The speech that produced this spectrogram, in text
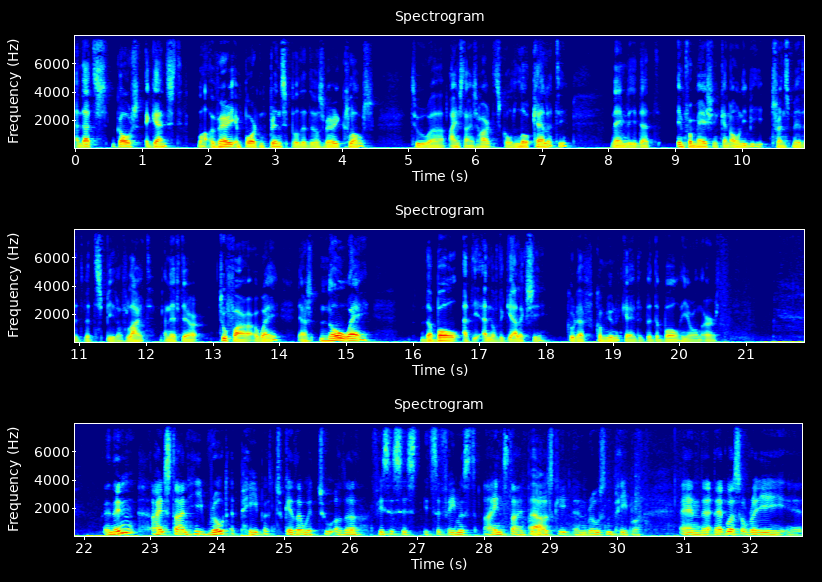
and that goes against well a very important principle that was very close to uh, Einstein's heart. It's called locality, namely that information can only be transmitted with the speed of light, and if they're too far away. There's no way the ball at the end of the galaxy could have communicated with the ball here on Earth. And then Einstein he wrote a paper together with two other physicists. It's the famous Einstein, Podolsky, yeah. and Rosen paper, and uh, that was already uh,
